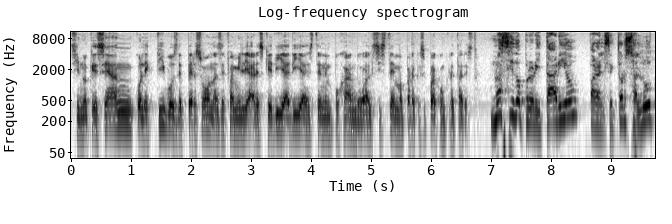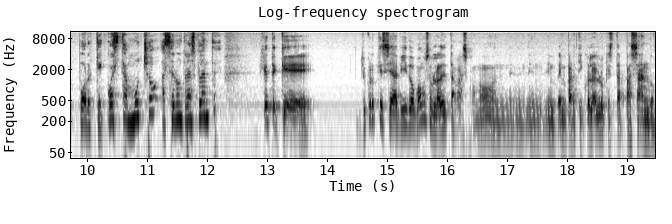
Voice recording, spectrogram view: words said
sino que sean colectivos de personas, de familiares que día a día estén empujando al sistema para que se pueda concretar esto. ¿No ha sido prioritario para el sector salud porque cuesta mucho hacer un trasplante? Fíjate que yo creo que se ha habido, vamos a hablar de Tabasco, ¿no? En, particular lo que está pasando.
